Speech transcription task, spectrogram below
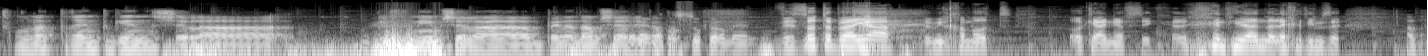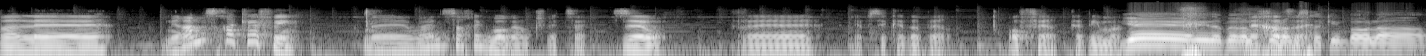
תמונת רנטגן של הבפנים של הבן אדם שירית בו. אתה סופרמן. וזאת הבעיה במלחמות. אוקיי, אני אפסיק, אני לאן ללכת עם זה. אבל uh, נראה משחק כיפי. Uh, אולי נשחק בו גם כשהוא יצא. זהו, ואני אפסיק לדבר. עופר, קדימה. ייי, אני אדבר על כל המשחקים בעולם.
